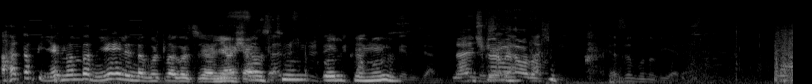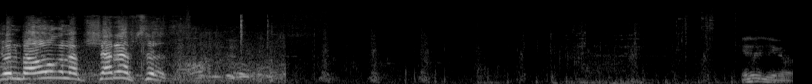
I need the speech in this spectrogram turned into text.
Artık yanında niye elinde kurtla koşuyor ya kanka? Yaşasın ırkımız. Ben hiç görmedim adam. Gülme oğlum şerefsiz. Ne diyor?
